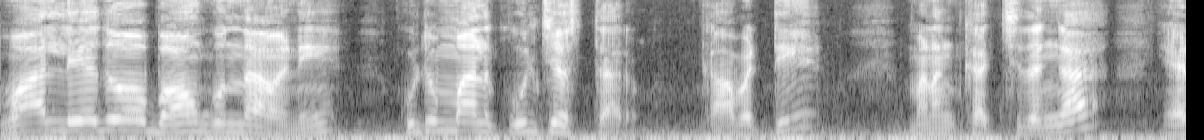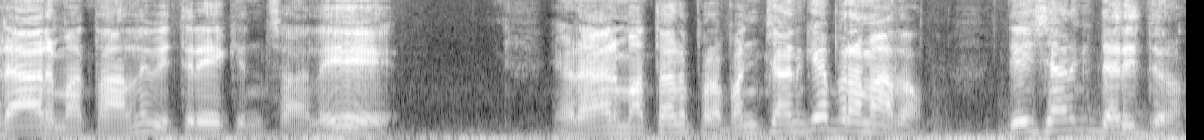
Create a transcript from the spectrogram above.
వాళ్ళు ఏదో బాగుంకుందామని కుటుంబాలను కూల్చేస్తారు. కాబట్టి మనం ఖచ్చితంగా ఎడారి మతాలను వ్యతిరేకించాలి. ఎడారి మతాలు ప్రపంచానికే ప్రమాదం దేశానికి దరిద్రం.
